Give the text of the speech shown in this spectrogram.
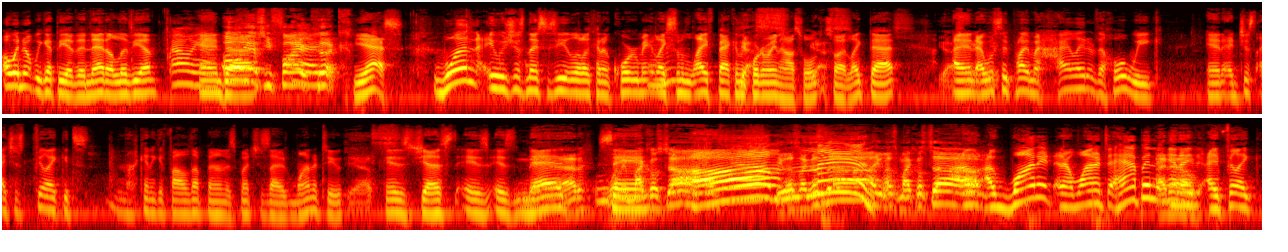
oh wait, no, we got the the Ned Olivia. Oh, yeah. and, Oh uh, yeah, she fired yeah. Cook. Yes. One, it was just nice to see a little kind of Quartermaine, like some life back in the Yes. Quartermaine household. Yes. So I like that. Yes, and I I will say probably my highlight of the whole week, and I just I just feel like it's not going to get followed up on as much as I wanted to. Yes. Is just is is Ned, Ned, saying Michael's job. Oh he was Michael's man! job. He was Michael's I, job. I want it, and I want it to happen, I and. I, I feel like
